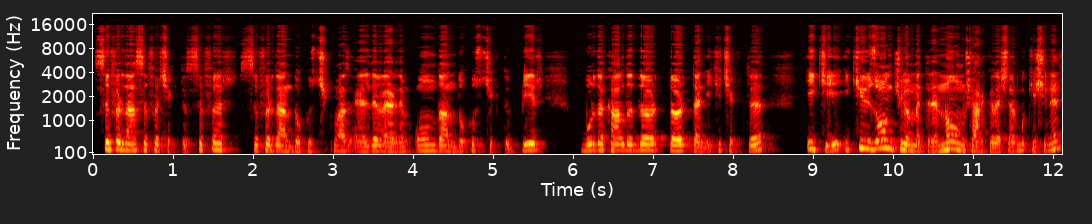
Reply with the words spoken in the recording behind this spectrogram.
Sıfırdan 0 çıktı. 0. Sıfırdan 9 çıkmaz. Elde verdim. 10'dan 9 çıktı. 1. Burada kaldı 4. 4'ten 2 çıktı. 2. 210 kilometre ne olmuş arkadaşlar bu kişinin?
